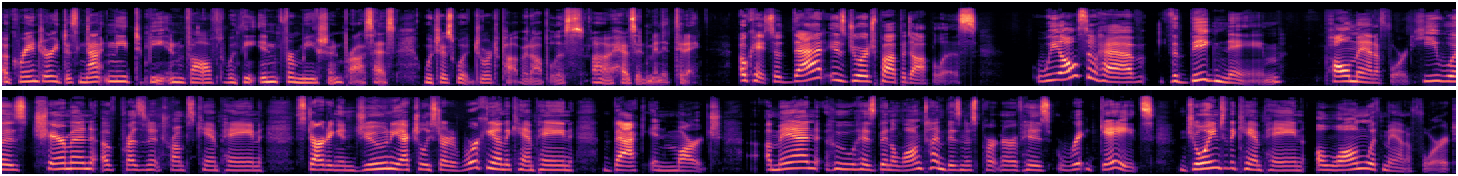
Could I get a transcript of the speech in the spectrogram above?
A grand jury does not need to be involved with the information process, which is what George Papadopoulos uh, has admitted today. Okay, so that is George Papadopoulos. We also have the big name Paul Manafort. He was chairman of President Trump's campaign starting in June. He actually started working on the campaign back in March. A man who has been a longtime business partner of his, Rick Gates, joined the campaign along with Manafort.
